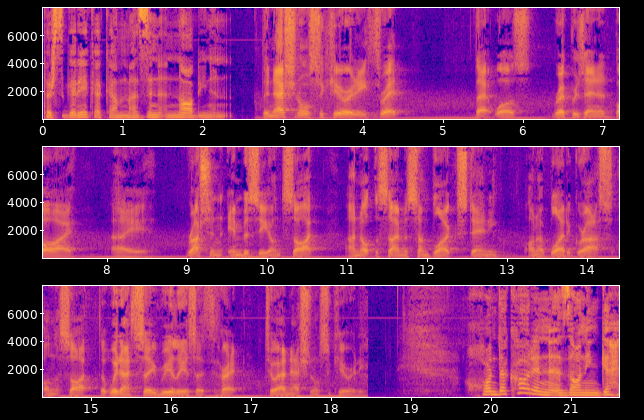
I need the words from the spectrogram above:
پرسگری که کم مزن نابینن The national security threat that was represented by a Russian embassy on site are not the same as some bloke standing on a blade of grass on the site that we don't see really as a threat To our national security. خواندکار زانینگه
